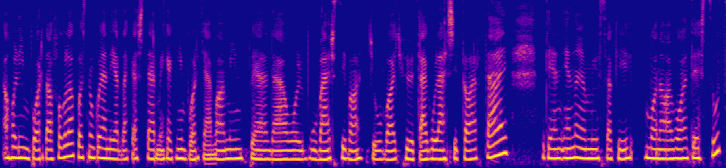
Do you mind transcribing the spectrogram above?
ahol importtal foglalkoztunk, olyan érdekes termékek importjával, mint például búvárszivattyú, vagy hőtágulási tartály. Tehát ilyen, ilyen nagyon műszaki vonal volt és cucc.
